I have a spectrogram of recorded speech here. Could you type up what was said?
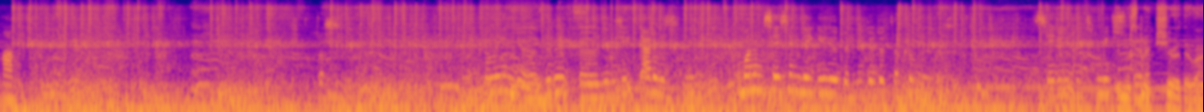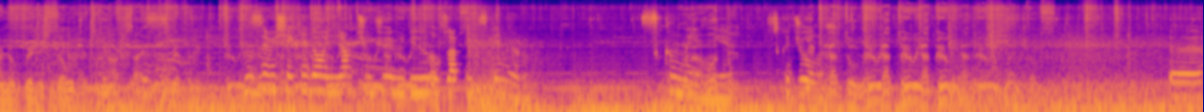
Ha. Dur. Yakalayın diyor. Öldürür, öldürecekler bizi. Umarım sesim de geliyordur. Videoda takılmıyordur. Seriyi bitirmek istiyorum. make sure there are no British soldiers on our side of the river. Hızlı bir şekilde oynayacağım çünkü videoyu uzatmak istemiyorum. Sıkılmayın diye. Sıkıcı olur. Ee, yani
